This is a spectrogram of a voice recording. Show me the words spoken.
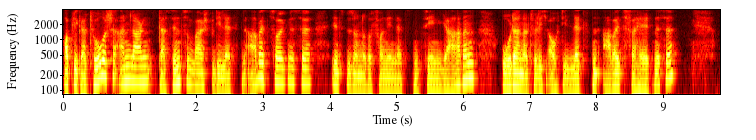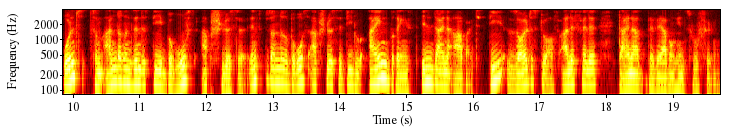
obligatorische Anlagen, das sind zum Beispiel die letzten Arbeitszeugnisse, insbesondere von den letzten zehn Jahren oder natürlich auch die letzten Arbeitsverhältnisse. Und zum anderen sind es die Berufsabschlüsse, insbesondere Berufsabschlüsse, die du einbringst in deine Arbeit. Die solltest du auf alle Fälle deiner Bewerbung hinzufügen.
